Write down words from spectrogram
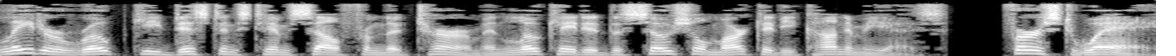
Later Röpke distanced himself from the term and located the social market economy as first way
